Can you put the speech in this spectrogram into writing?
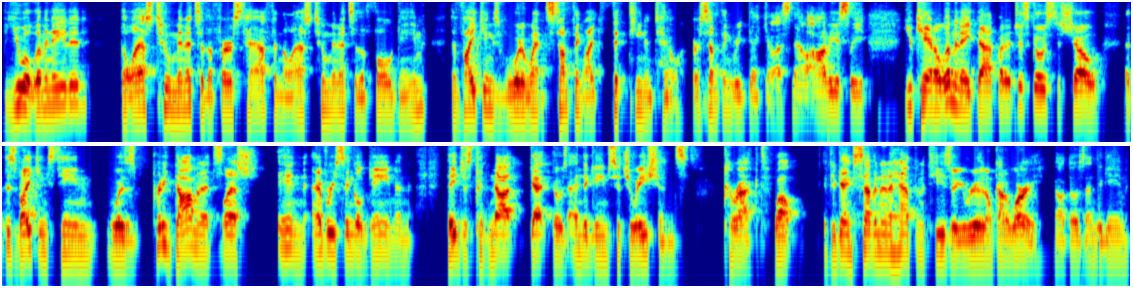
you eliminated the last two minutes of the first half and the last two minutes of the full game, the Vikings would have went something like 15 and 2 or something ridiculous. Now, obviously, you can't eliminate that, but it just goes to show that this Vikings team was pretty dominant slash in every single game, and they just could not get those end of game situations correct. Well, if you're getting seven and a half in a teaser, you really don't got to worry about those end of game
